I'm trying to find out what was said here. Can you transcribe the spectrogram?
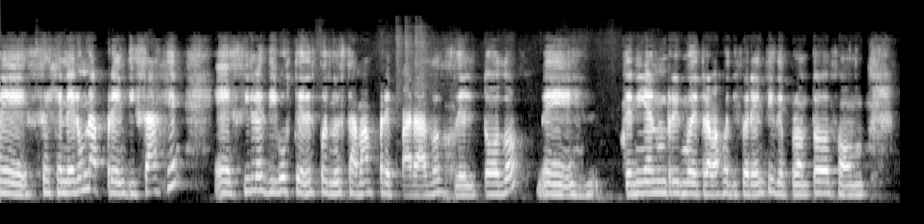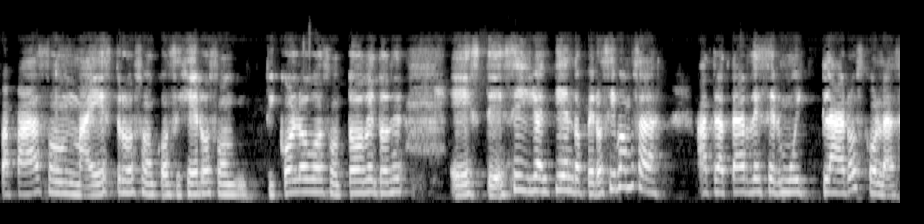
se, se genera un aprendizaje. Eh, sí les digo, ustedes pues no estaban preparados del todo, eh, tenían un ritmo de trabajo diferente y de pronto son papás, son maestros, son consejeros, son psicólogos, son todo. Entonces, este, sí, yo entiendo, pero sí vamos a, a tratar de ser muy claros con las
